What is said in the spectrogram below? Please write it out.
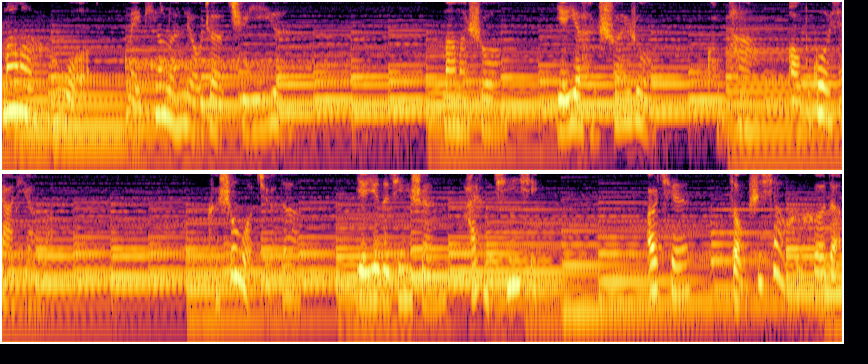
妈妈和我每天轮流着去医院。妈妈说，爷爷很衰弱，恐怕熬不过夏天了。可是我觉得，爷爷的精神还很清醒，而且总是笑呵呵的，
